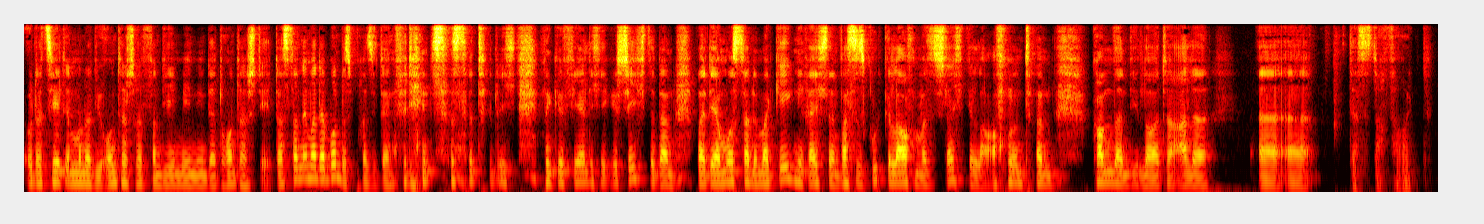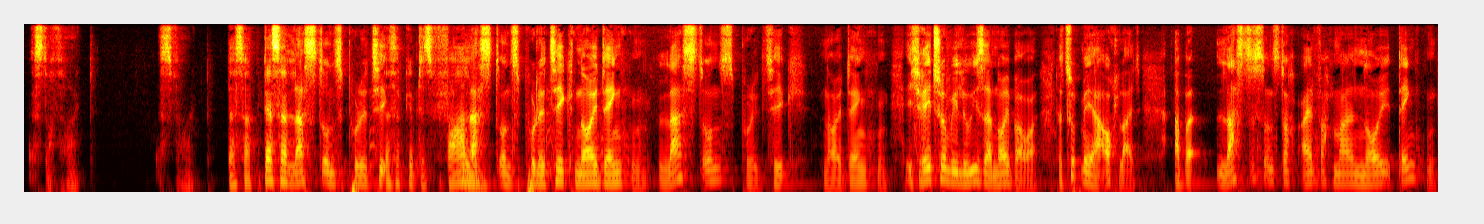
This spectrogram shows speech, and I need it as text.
oder zählt immer nur die Unterschrift von demjenigen, der drunter steht. Das ist dann immer der Bundespräsident. Für den ist das natürlich eine gefährliche Geschichte dann, weil der muss dann immer gegenrechnen, was ist gut gelaufen, was ist schlecht gelaufen und dann kommen dann die Leute alle äh, äh, das ist doch verrückt. Das ist doch verrückt. Das ist verrückt. Deshalb, deshalb, lasst uns Politik, deshalb gibt es Wahlen. Lasst uns Politik neu denken. Lasst uns Politik neu denken. Ich rede schon wie Luisa Neubauer. Das tut mir ja auch leid. Aber lasst es uns doch einfach mal neu denken.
